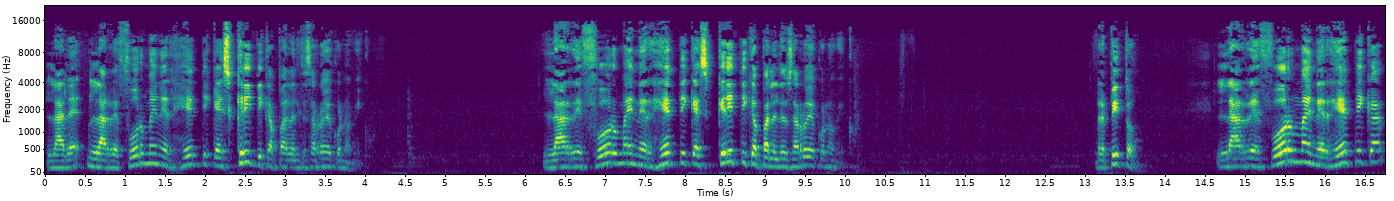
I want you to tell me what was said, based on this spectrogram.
la, reforma energética es crítica para el desarrollo económico. La reforma energética es crítica para el desarrollo económico. Repito, la reforma energética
